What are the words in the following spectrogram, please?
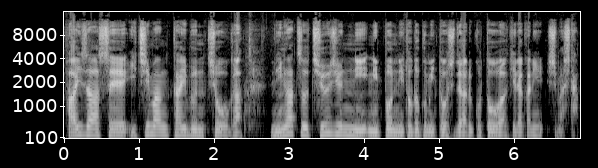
ファイザー製1万回分超が2月中旬に日本に届く見通しであることを明らかにしました。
